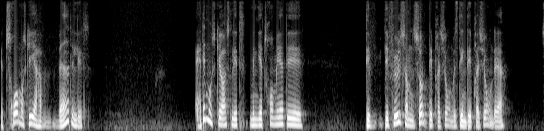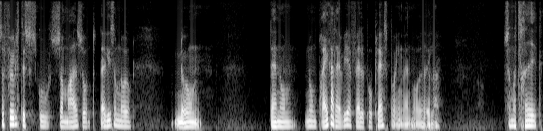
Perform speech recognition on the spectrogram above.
Jeg, tror måske, jeg har været det lidt. Er det måske også lidt, men jeg tror mere, det, det, det føles som en sund depression, hvis det er en depression, det er. Så føles det sgu som meget sundt. Der er ligesom noget, nogle, der er nogle, nogle brækker, der er ved at falde på plads på en eller anden måde, eller som at træde et,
